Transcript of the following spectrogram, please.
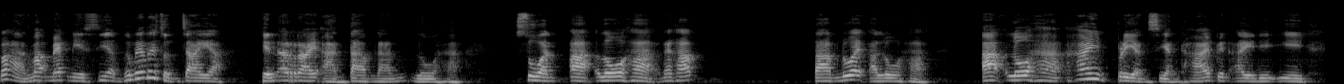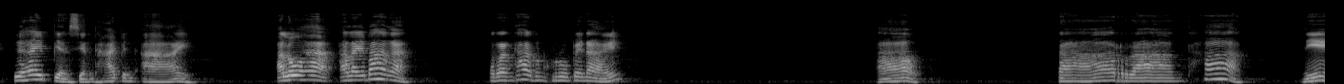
ก็อ่านว่าแมกนีเซียม คือไม่ไม่สนใจอะ เห็นอะไรอ่านตามนั้นโลหะ ส่วนอะโลหะนะครับ ตามด้วยอะโลหะอะโลหะให้เปลี่ยนเสียงท้ายเป็น IDE คือให้เปลี่ยนเสียงท้ายเป็น I อะโลหะอะไรบ้างอะตารางธาตุคุณครูไปไหน อ้าว ตารางธาตุนี่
